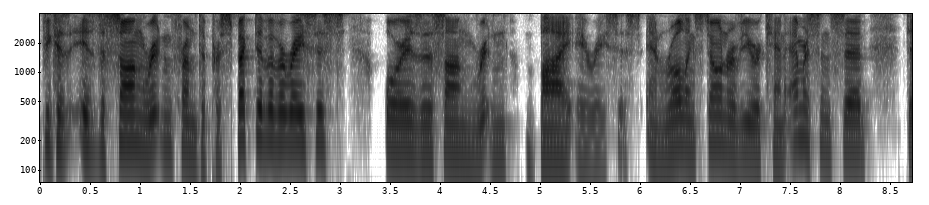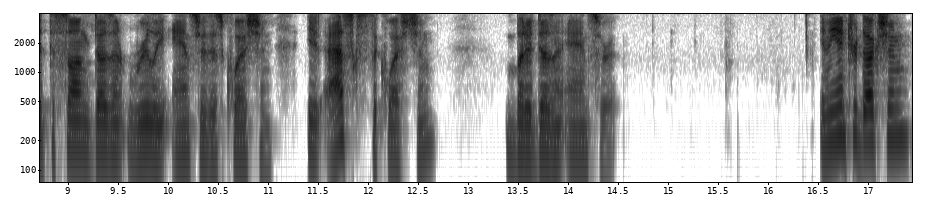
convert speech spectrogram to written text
because is the song written from the perspective of a racist, or is the song written by a racist? And Rolling Stone reviewer Ken Emerson said that the song doesn't really answer this question. It asks the question, but it doesn't answer it. In the introduction,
